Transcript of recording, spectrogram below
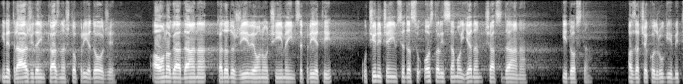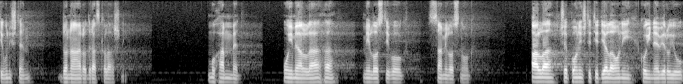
i ne traži da im kazna što prije dođe. A onoga dana kada dožive ono čime im se prijeti, učinit će im se da su ostali samo jedan čas dana – i dosta, a zar će kod drugih biti uništen do narod raskalašni. Muhammed, u ime Allaha, milostivog, samilosnog. Allah će poništiti djela oni koji ne vjeruju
